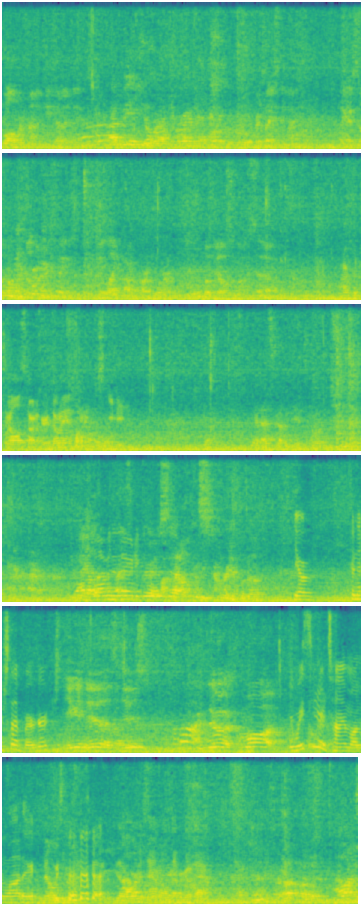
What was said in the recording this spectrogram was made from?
while we're trying to teach other things. Precisely, my point. Like, I still want them to learn things that feel like our part work, but we also want to set up. When if the jaw start to hurt, don't answer it. Just keep eating. yeah that's got to be good at Eleven thirty, Chris. Yo, finish that burger. You can do this, dude. Come on! You can do it. Come on. You're wasting your time on water. No, he's not. You gotta, you gotta work it down. It'll never go down. Oh.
